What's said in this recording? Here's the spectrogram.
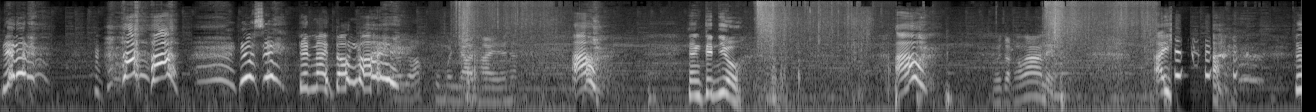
เดี๋ยวนะเดี๋ยวสิติดในต้นไม้ภูมิปัญญาไทยนะฮะเอ้ายังติดอยู่เอ้าดูจากข้างล่างเนี่ยไอ้ดู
